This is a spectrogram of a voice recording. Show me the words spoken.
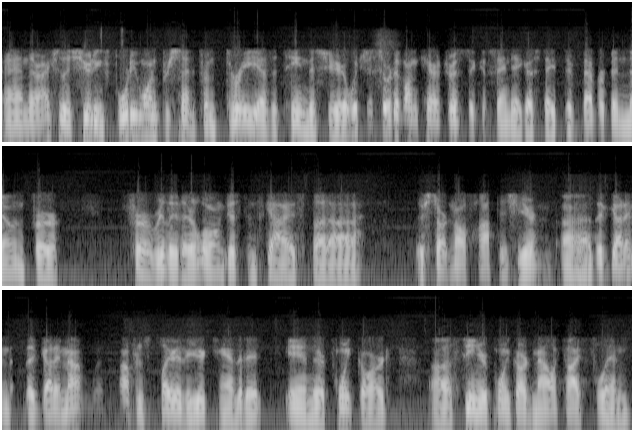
And they're actually shooting 41% from three as a team this year, which is sort of uncharacteristic of San Diego State. They've never been known for for really their long distance guys, but uh, they're starting off hot this year. Uh, they've got an they've got a Mountain Conference Player of the Year candidate in their point guard, uh, senior point guard Malachi Flynn.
